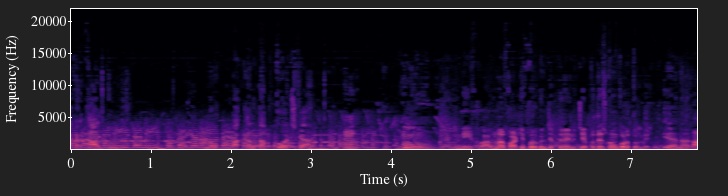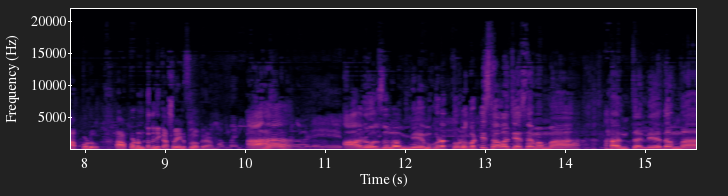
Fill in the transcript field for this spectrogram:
అక్కడ కాలుతుంది. నువ్వు పక్కన తప్పుకోవచ్చుగా? నీ ఫార్ములా ఫార్టీ ఫోర్ గురించి చెప్తే నేను చెప్పు తీసుకొని కొడుతుంది. ఏనారు? అప్పుడు అప్పుడు ఉంటుంది నీకు అసలైన ప్రోగ్రామ్. ఆహా ఆ రోజుల్లో మేము కూడా తొడగొట్టి సవాల్ చేసామమ్మా. అంత లేదమ్మా.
